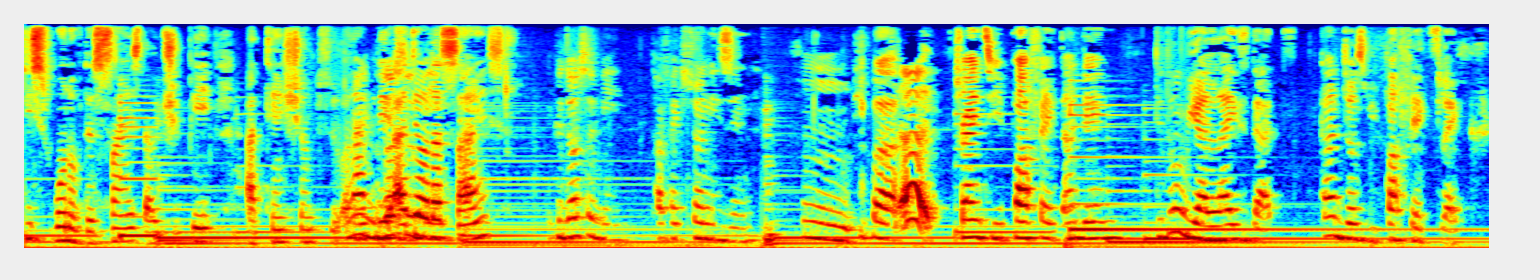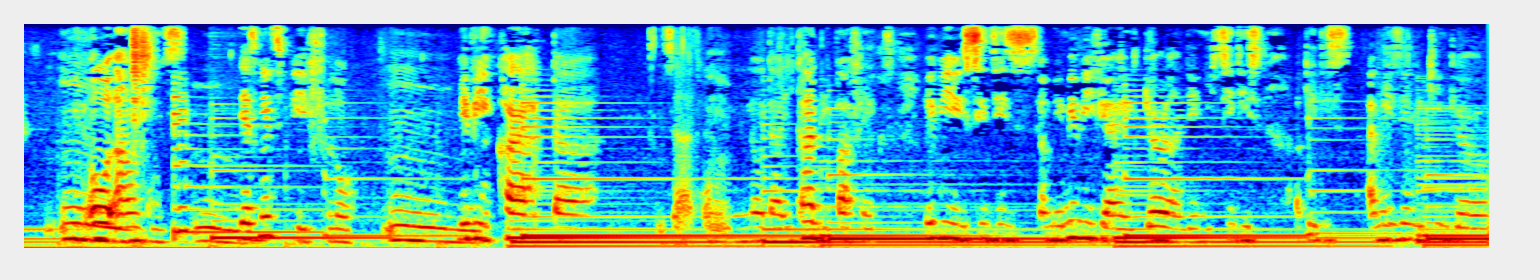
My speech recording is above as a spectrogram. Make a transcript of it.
this is one of the signs that you should pay attention to. are there other signs? It could also be perfectionism. Hmm. People are Ah, trying to be perfect and then they don't realize that you can't just be perfect like in mm, all angles. mm, There's going to be a flaw, mm, maybe in character exactly. or you know that you can't be perfect. Maybe you see this. I mean, maybe if you're a girl and then you see this, okay, this amazing looking girl,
